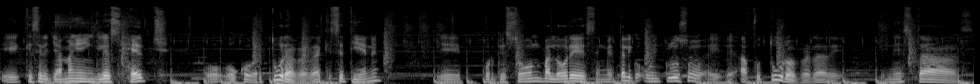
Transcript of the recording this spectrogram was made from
eh, que se le llaman en inglés hedge o, cobertura, ¿verdad? Que se tienen porque son valores en metálico o incluso a futuro, ¿verdad? en estas,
